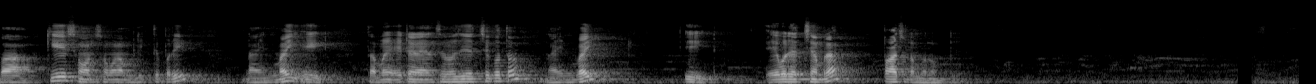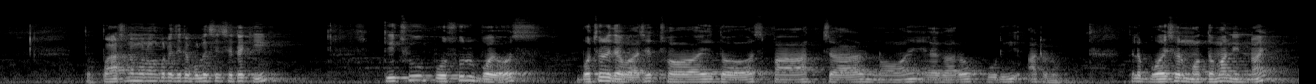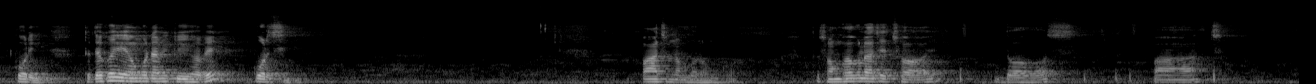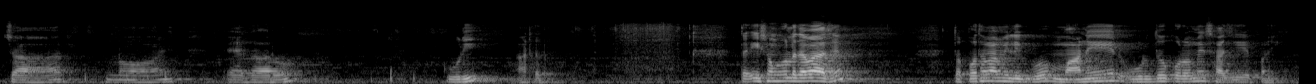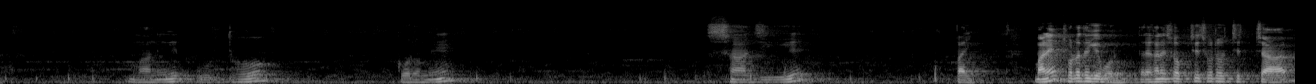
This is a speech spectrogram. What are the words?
বা কে সমান সমান আমরা লিখতে পারি নাইন বাই এইট তার মানে এটার অ্যান্সার হয়ে যাচ্ছে কত? নাইন বাই এইট এবার যাচ্ছে আমরা পাঁচ নম্বর অঙ্কে। তো পাঁচ নম্বর অঙ্কটা যেটা বলেছে সেটা কি? কিছু পশুর বয়স বছরে দেওয়া আছে ছয়, দশ, পাঁচ, চার, নয়, এগারো, কুড়ি, আঠেরো। তাহলে বয়সের মধ্যমা নির্ণয় করি। তো দেখো এই অঙ্কটা আমি কীভাবে করছি। পাঁচ নম্বর অঙ্ক। তো সংখ্যাগুলো আছে ছয়, দশ, পাঁচ, চার, নয়, এগারো কুড়ি, আঠেরো। তো এই সংখ্যাগুলো দেওয়া আছে। তো প্রথমে আমি লিখব, মানের ঊর্ধ্বক্রমে সাজিয়ে পাই। মানের ঊর্ধ্ব ক্রমে সাজিয়ে পাই। মানে ছোট থেকে বড়। তাহলে এখানে সবচেয়ে ছোট হচ্ছে চার,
